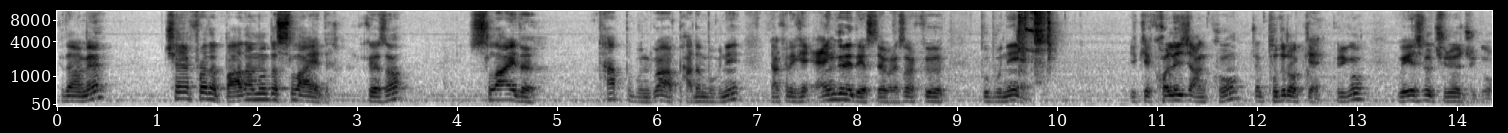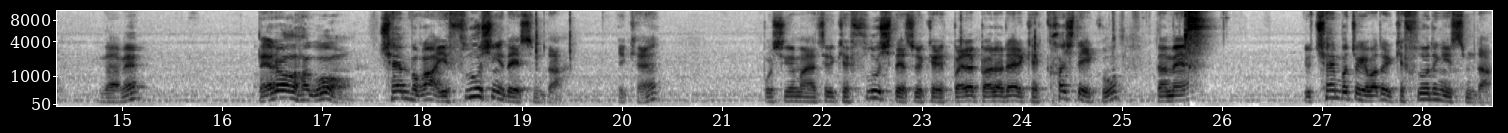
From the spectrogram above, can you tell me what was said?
그 다음에 chain for the bottom of the slide. 그래서 슬라이드 탑 부분과 바닥 부분이 약간 이렇게 앵글이 되어 있어요. 그래서 그 부분이 이렇게 걸리지 않고 좀 부드럽게 그리고 웨이트를 줄여주고 그 다음에 배럴하고 챔버가 이 플루싱이 되어 있습니다. 이렇게 보시면 알지 이렇게 플루시 되어 있어요. 이렇게 배럴 배럴에 이렇게 컷이 되어 있고 그 다음에 이 챔버 쪽에 봐도 이렇게 플로딩이 있습니다.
